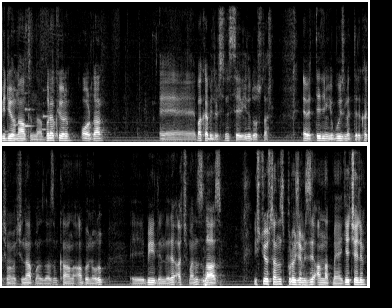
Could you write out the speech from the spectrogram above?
videonun altında bırakıyorum. Oradan e, bakabilirsiniz sevgili dostlar. Evet dediğim gibi bu hizmetleri kaçırmamak için ne yapmanız lazım? Kanala abone olup e, bildirimleri açmanız lazım. İstiyorsanız projemizi anlatmaya geçelim.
